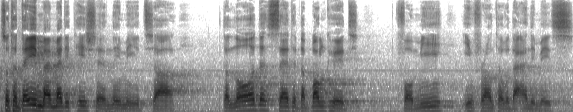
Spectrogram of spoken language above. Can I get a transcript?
So today, my meditation name is uh, The Lord set the banquet for me in front of the enemies.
